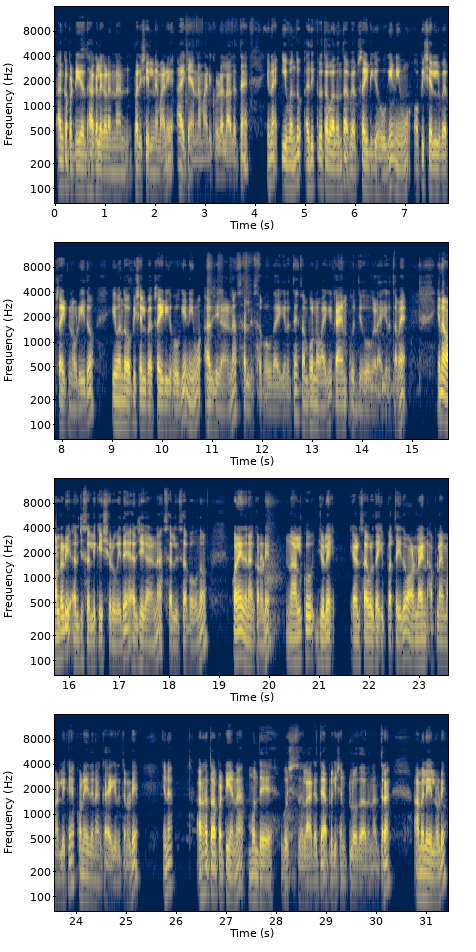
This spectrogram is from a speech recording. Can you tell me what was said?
ಅಂಕಪಟ್ಟಿಯ ದಾಖಲೆಗಳನ್ನು ಪರಿಶೀಲನೆ ಮಾಡಿ ಆಯ್ಕೆಯನ್ನು ಮಾಡಿಕೊಳ್ಳಲಾಗುತ್ತೆ. ಇನ್ನು ಈ ಒಂದು ಅಧಿಕೃತವಾದಂಥ ವೆಬ್ಸೈಟಿಗೆ ಹೋಗಿ ನೀವು ಅಫಿಷಿಯಲ್ ವೆಬ್ಸೈಟ್ ನೋಡಿ ಇದು. ಈ ಒಂದು ಅಫಿಷಿಯಲ್ ವೆಬ್ಸೈಟಿಗೆ ಹೋಗಿ ನೀವು ಅರ್ಜಿಗಳನ್ನು ಸಲ್ಲಿಸಬಹುದಾಗಿರುತ್ತೆ. ಸಂಪೂರ್ಣವಾಗಿ ಕಾಯಂ ಉದ್ಯೋಗಗಳಾಗಿರ್ತವೆ. ಇನ್ನು ಆಲ್ರೆಡಿ ಅರ್ಜಿ ಸಲ್ಲಿಕೆ ಶುರುವಿದೆ. ಅರ್ಜಿಗಳನ್ನು ಸಲ್ಲಿಸಬಹುದು. ಕೊನೆಯ ದಿನಾಂಕ ನೋಡಿ. ನಾಲ್ಕು ಜುಲೈ ಎರಡು ಸಾವಿರದ ಇಪ್ಪತ್ತೈದು ಆನ್ಲೈನ್ ಅಪ್ಲೈ ಮಾಡಲಿಕ್ಕೆ ಕೊನೆಯ ದಿನಾಂಕ ಆಗಿರುತ್ತೆ ನೋಡಿ. ಇನ್ನು ಅರ್ಹತಾ ಪಟ್ಟಿಯನ್ನು ಮುಂದೆ ಘೋಷಿಸಲಾಗುತ್ತೆ. ಅಪ್ಲಿಕೇಶನ್ ಕ್ಲೋಸ್ ಆದ ನಂತರ. ಆಮೇಲೆ ಇಲ್ಲಿ ನೋಡಿ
